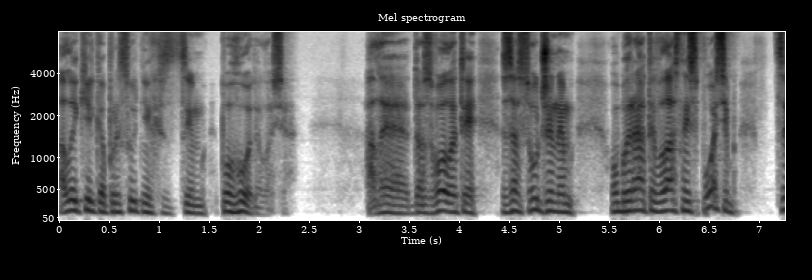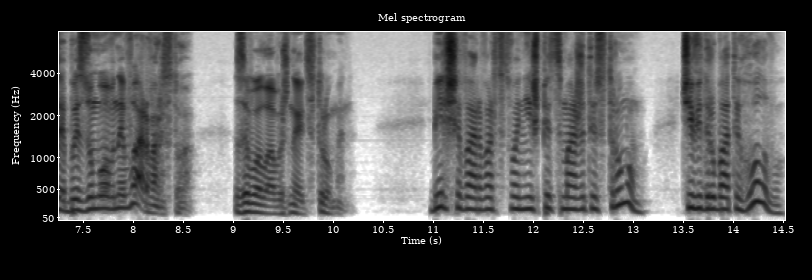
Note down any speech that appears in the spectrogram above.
але кілька присутніх з цим погодилося. Але дозволити засудженим обирати власний спосіб це безумовне варварство, заволав жнець Струмен. Більше варварство, ніж підсмажити струмом? Чи відрубати голову?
